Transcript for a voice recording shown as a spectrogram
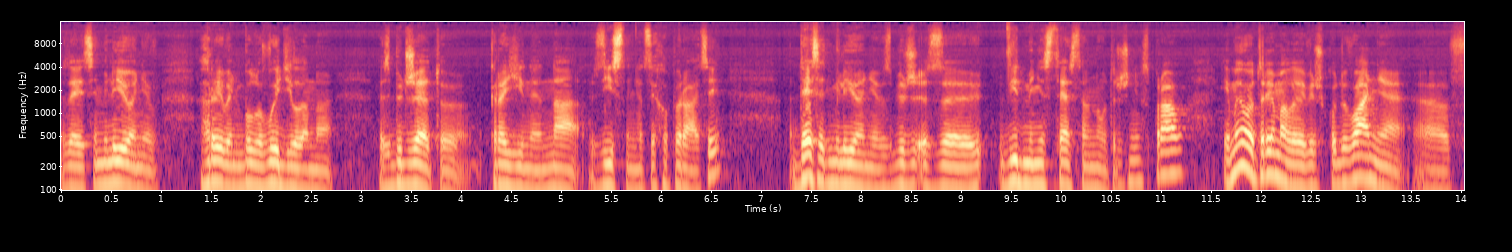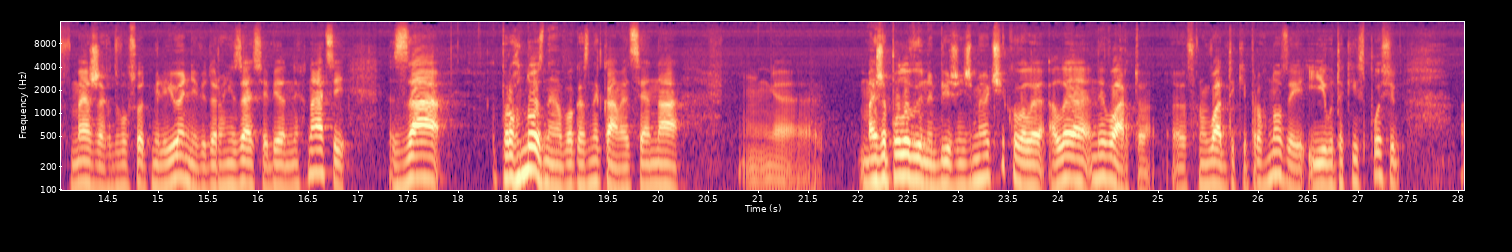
здається, мільйонів гривень було виділено з бюджету країни на здійснення цих операцій. 10 мільйонів з бюдж... з... від Міністерства внутрішніх справ, і ми отримали відшкодування е, в межах 200 мільйонів від Організації Об'єднаних Націй за прогнозними показниками. Це на е, майже половину більше, ніж ми очікували, але не варто е, формувати такі прогнози і у такий спосіб е,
